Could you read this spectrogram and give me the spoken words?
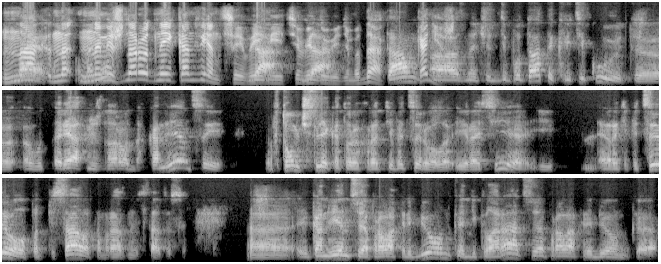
на, на, на, на международные конвенции вы да, имеете в виду, да. видимо, да. Там, конечно. А, значит, депутаты критикуют э, вот, ряд международных конвенций, в том числе которых ратифицировала и Россия, и ратифицировала, подписала там разные статусы. Э, конвенцию о правах ребенка, декларацию о правах ребенка.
